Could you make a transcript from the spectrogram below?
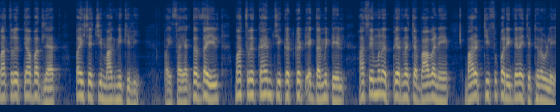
मात्र त्या बदल्यात पैशाची मागणी केली. पैसा एकदाच जाईल मात्र कायमची कटकट एकदा मिटेल असे म्हणत प्रेरणाच्या बाबाने भारतची सुपारी देण्याचे ठरवले.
